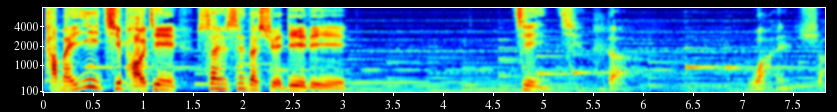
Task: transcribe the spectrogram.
他们一起跑进深深的雪地里，尽情的玩耍。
